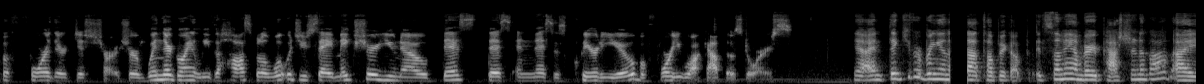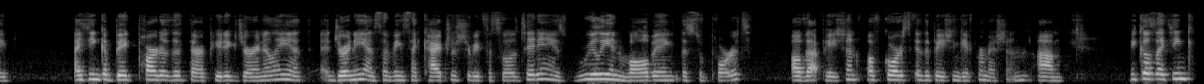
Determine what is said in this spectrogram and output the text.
before their discharge or when they're going to leave the hospital? What would you say make sure you know this this and this is clear to you before you walk out those doors yeah and thank you for bringing that topic up. It's something i'm very passionate about. I I think a big part of the therapeutic journey and journey and something psychiatrists should be facilitating is really involving the support of that patient. Of course, if the patient gave permission, um, because I think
